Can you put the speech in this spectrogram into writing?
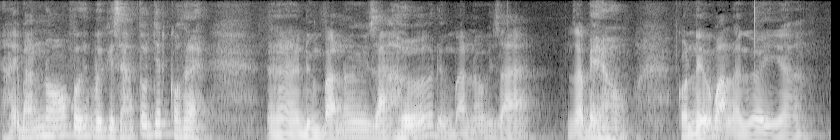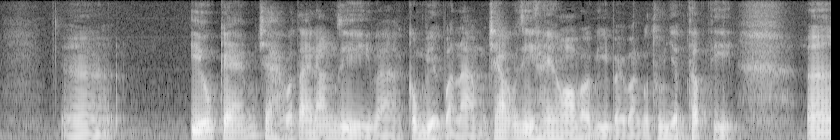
Hãy bán nó với với cái giá tốt nhất có thể. À, đừng bán nó với giá hớ đừng bán nó với giá giá bèo. Còn nếu bạn là người à, à, yếu kém chả có tài năng gì và công việc bạn làm cũng chả có gì hay ho và vì vậy bạn có thu nhập thấp thì à,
